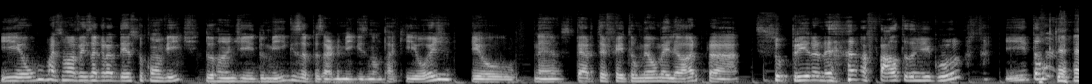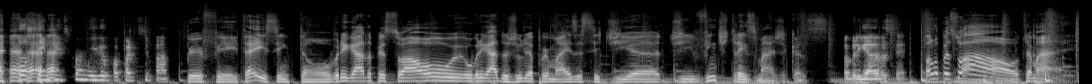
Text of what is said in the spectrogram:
E eu, mais uma vez, agradeço o convite do Randy e do Migs, apesar do Migs não estar tá aqui hoje. Eu, né, espero ter feito o meu melhor para suprir né, a falta do Migu. E então, tô sempre disponível para participar. Perfeito, é isso então. Obrigado, pessoal. Obrigado, Júlia, por mais esse dia de 23 mágicas. Obrigado a você. Falou, pessoal. Até mais.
